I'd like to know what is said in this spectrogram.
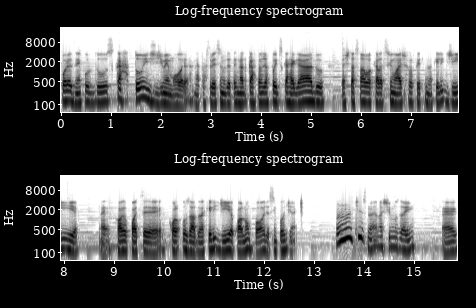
por exemplo, dos cartões de memória, né, para saber se um determinado cartão já foi descarregado, já está salvo aquelas filmagens que foram feitas naquele dia, né, qual pode ser usado naquele dia, qual não pode, assim por diante. Antes, né, nós tínhamos aí, é,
